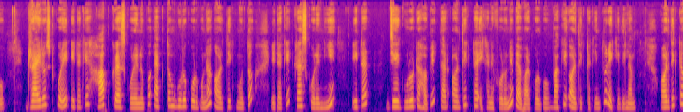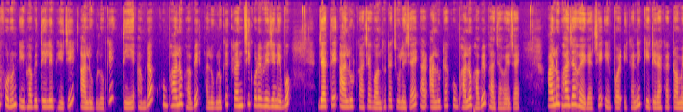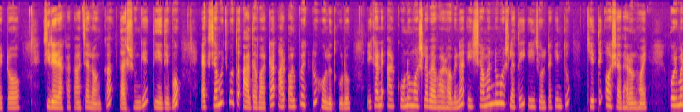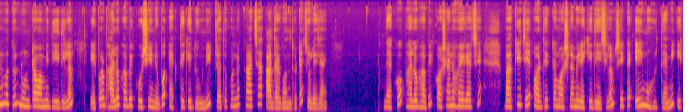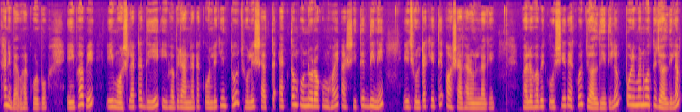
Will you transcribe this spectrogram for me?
ড্রাই রোস্ট করে এটাকে হাফ ক্রাশ করে নেব, একদম গুঁড়ো করব না, অর্ধেক মতো এটাকে ক্রাশ করে নিয়ে এটার যে গুঁড়োটা হবে তার অর্ধেকটা এখানে ফোড়নে ব্যবহার করব, বাকি অর্ধেকটা কিন্তু রেখে দিলাম। অর্ধেকটা ফোড়ন এইভাবে তেলে ভেজে আলুগুলোকে দিয়ে আমরা খুব ভালোভাবে আলুগুলোকে ক্রাঞ্চি করে ভেজে নেব। যাতে আলুর কাঁচা গন্ধটা চলে যায় আর আলুটা খুব ভালোভাবে ভাজা হয়ে যায়। আলু ভাজা হয়ে গেছে, এরপর এখানে কেটে রাখা টমেটো, চিড়ে রাখা কাঁচা লঙ্কা, তার সঙ্গে দিয়ে দেব এক চামচ মতো আদা বাটা আর অল্প একটু হলুদ গুঁড়ো। এখানে আর কোনো মশলা ব্যবহার হবে না, এই সামান্য মশলাতেই এই ঝোলটা কিন্তু খেতে অসাধারণ হয়। পরিমাণ মতো নুনটাও আমি দিয়ে দিলাম, এরপর ভালোভাবে কষিয়ে নেব এক থেকে দু মিনিট যতক্ষণ না কাঁচা আদার গন্ধটা চলে যায়। দেখো ভালোভাবে কষানো হয়ে গেছে। বাকি যে অর্ধেকটা মশলা আমি রেখে দিয়েছিলাম, সেটা এই মুহূর্তে আমি এখানে ব্যবহার করব। এইভাবে এই মশলাটা দিয়ে এইভাবে রান্নাটা করলে কিন্তু ঝোলের স্বাদটা একদম অন্যরকম হয় আর শীতের দিনে এই ঝোলটা খেতে অসাধারণ লাগে। ভালোভাবে কষিয়ে দেখো জল দিয়ে দিলাম, পরিমাণ মতো জল দিলাম।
